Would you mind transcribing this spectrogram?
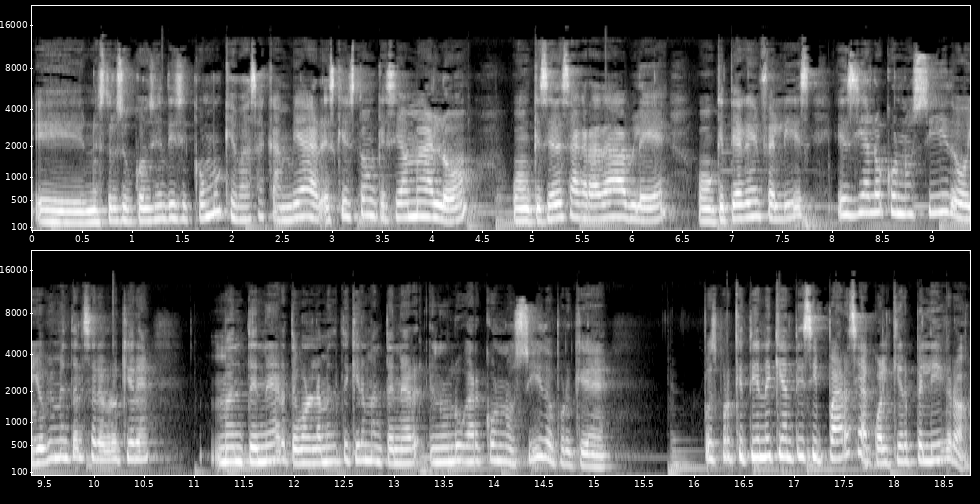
Eh, nuestro subconsciente dice, ¿cómo que vas a cambiar? Es que esto, aunque sea malo, o aunque sea desagradable, o aunque te haga infeliz, es ya lo conocido. Y obviamente el cerebro quiere mantenerte, bueno, la mente te quiere mantener en un lugar conocido porque, pues porque tiene que anticiparse a cualquier peligro.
